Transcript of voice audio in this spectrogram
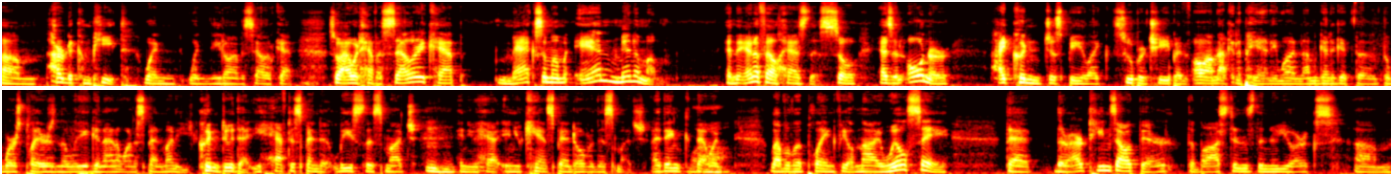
um, hard to compete when when you don't have a salary cap. So I would have a salary cap maximum and minimum, and the NFL has this. So as an owner, I couldn't just be like super cheap and oh I'm not going to pay anyone. I'm going to get the the worst players in the league and I don't want to spend money. You couldn't do that. You have to spend at least this much, and you have and you can't spend over this much. I think that would level the playing field. Now I will say that there are teams out there, the Boston's, the New Yorks, um,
